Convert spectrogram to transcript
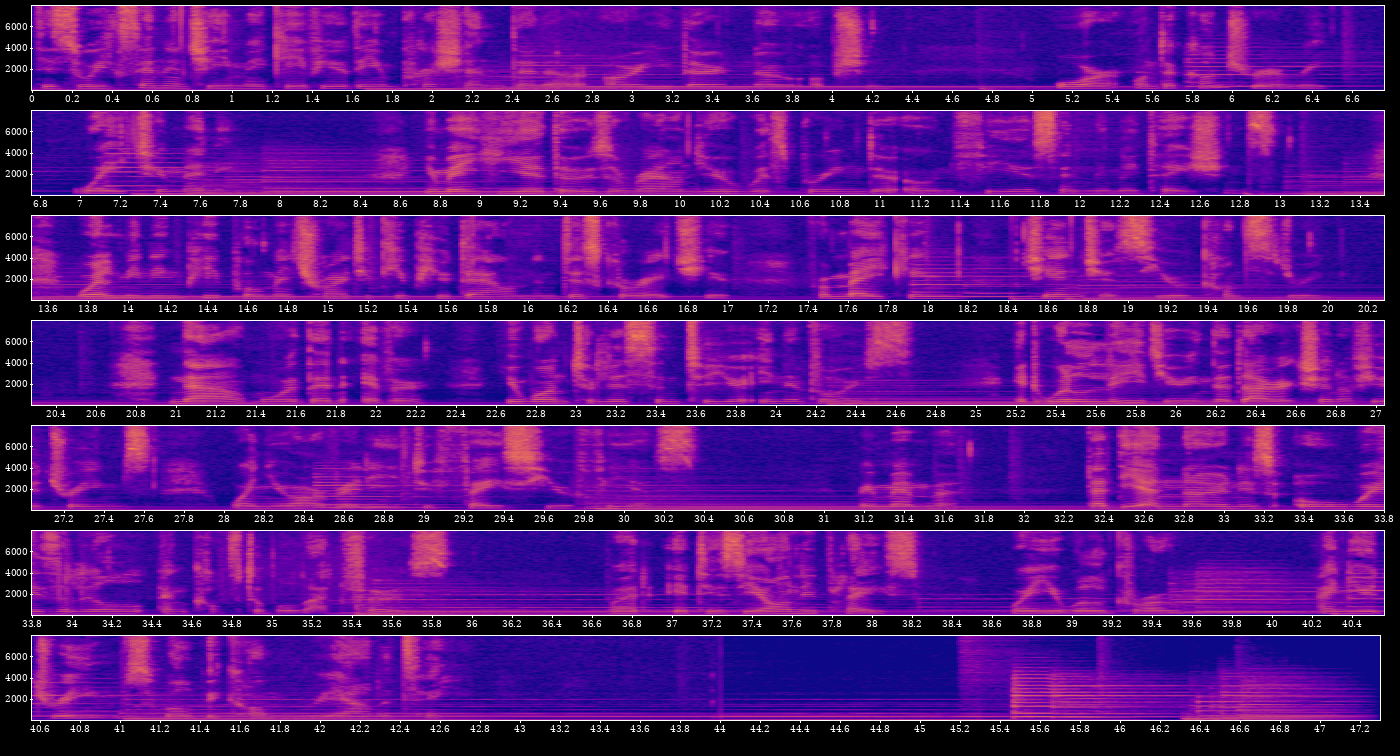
This week's energy may give you the impression that there are either no option or, on the contrary, way too many. You may hear those around you whispering their own fears and limitations. Well meaning people may try to keep you down and discourage you from making changes you're considering. Now, more than ever, you want to listen to your inner voice. It will lead you in the direction of your dreams when you are ready to face your fears. Remember that the unknown is always a little uncomfortable at first, but it is the only place where you will grow and your dreams will become reality.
